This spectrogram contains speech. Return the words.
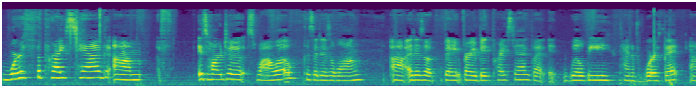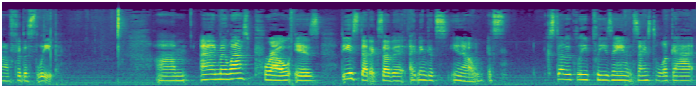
worth the price tag. Um, it's hard to swallow because it is a long, uh, it is a very, very big price tag, but it will be kind of worth it uh, for the sleep. Um, and my last pro is the aesthetics of it. I think it's, you know, it's aesthetically pleasing. It's nice to look at.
